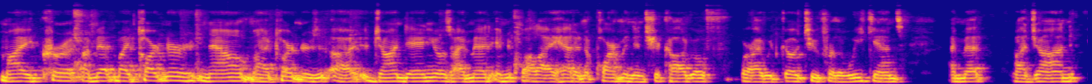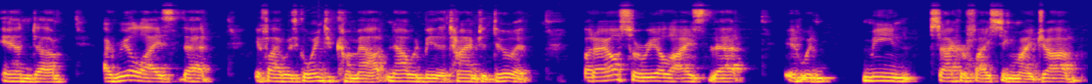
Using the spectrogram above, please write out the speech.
my current I met my partner now my partner uh, John Daniels I met in while I had an apartment in Chicago where I would go to for the weekends. I met uh, John and um, I realized that if I was going to come out, now would be the time to do it. But I also realized that it would mean sacrificing my job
